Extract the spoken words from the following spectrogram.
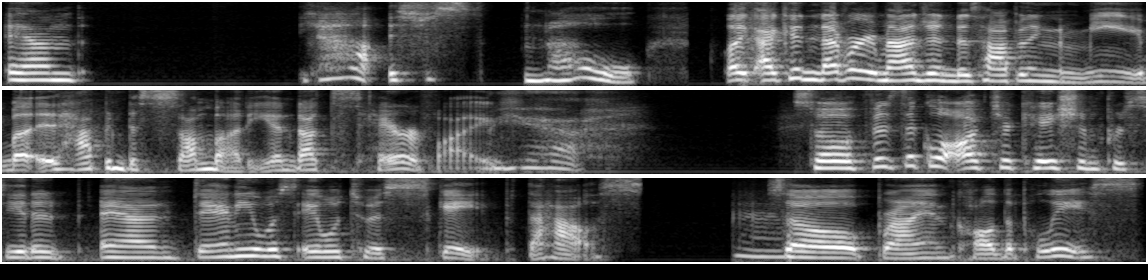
And yeah, it's just no. Like I could never imagine this happening to me, but it happened to somebody, and that's terrifying. Yeah. So a physical altercation proceeded, and Danny was able to escape the house. Mm. So Brian called the police.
